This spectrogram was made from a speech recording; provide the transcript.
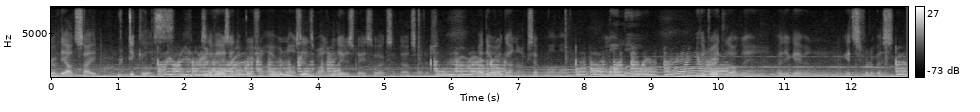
Picture of the outside. Ridiculous. There isn't a person who ever knows it's possible to space to accept outsiders. But they're all gonna accept Momo. Momo! You can try to talk to him, but you gave him it's for the best. Uh,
